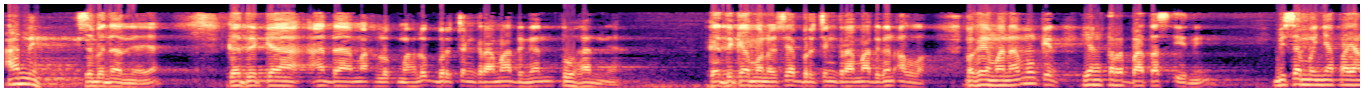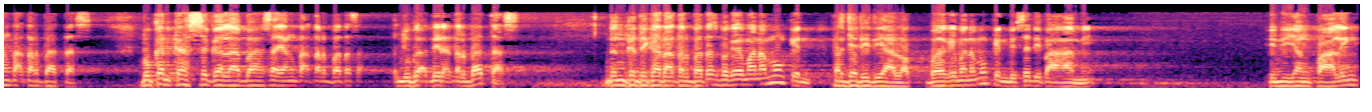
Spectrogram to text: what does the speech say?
aneh sebenarnya ya ketika ada makhluk-makhluk bercengkrama dengan Tuhannya. Ketika manusia bercengkrama dengan Allah. Bagaimana mungkin yang terbatas ini bisa menyapa yang tak terbatas? Bukankah segala bahasa yang tak terbatas juga tidak terbatas? Dan ketika tak terbatas bagaimana mungkin terjadi dialog? Bagaimana mungkin bisa dipahami? Ini yang paling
